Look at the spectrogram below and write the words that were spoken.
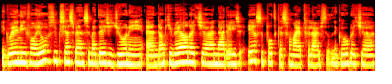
Ik wil je in ieder geval heel veel succes wensen met deze journey. En dankjewel dat je naar deze eerste podcast van mij hebt geluisterd. En ik hoop dat je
